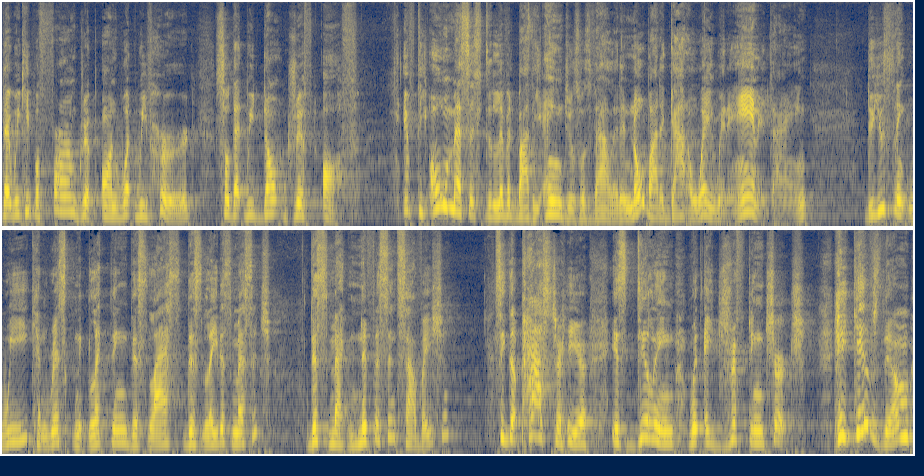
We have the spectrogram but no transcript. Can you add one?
that we keep a firm grip on what we've heard so that we don't drift off. If the old message delivered by the angels was valid and nobody got away with anything, do you think we can risk neglecting this last this latest message? This magnificent salvation? See, the pastor here is dealing with a drifting church. He gives them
